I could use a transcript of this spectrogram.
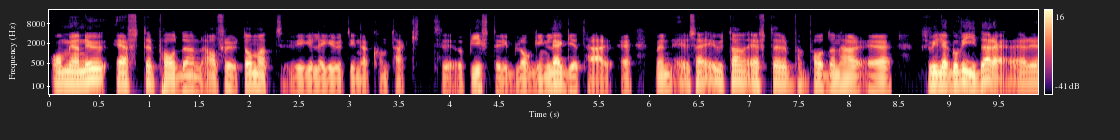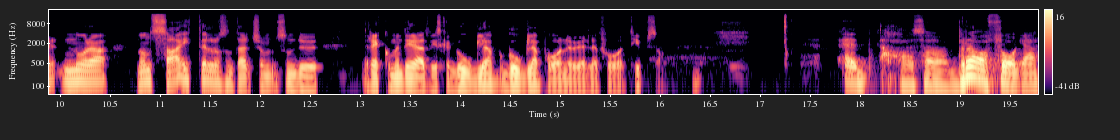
om jag nu efter podden, ja, förutom att vi lägger ut dina kontaktuppgifter i blogginlägget här, eh, men eh, här, utan efter podden här eh, så vill jag gå vidare. Är det några, någon sajt eller något sånt där som, som du rekommenderar att vi ska googla, googla på nu eller få tips om? Alltså, bra fråga.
